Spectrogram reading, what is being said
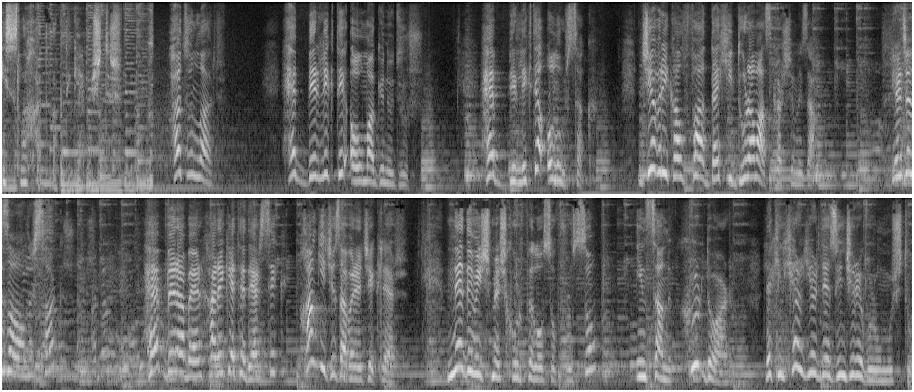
islahat vakti gelmiştir. Hatunlar, hep birlikte olma günüdür. Hep birlikte olursak, Cevri Kalfa dahi duramaz karşımıza. Ya ceza alırsak? Hep beraber hareket edersek hangi ceza verecekler? Ne demiş meşhur filozof Rousseau? İnsan hür doğar, lakin her yerde zincire vurulmuştur.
